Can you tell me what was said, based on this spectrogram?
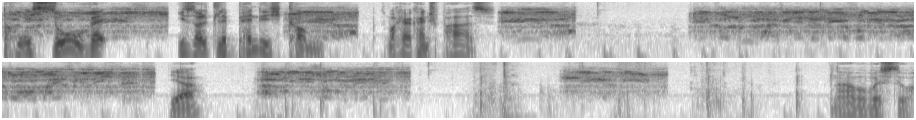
Doch nicht so. Ihr sollt lebendig kommen. Das macht ja keinen Spaß. Ja? Na, wo bist du?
